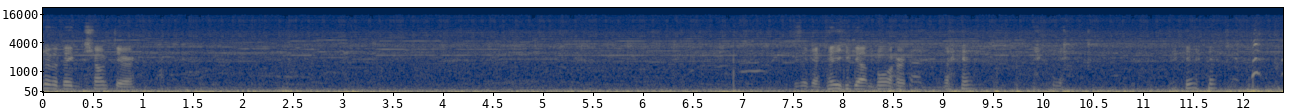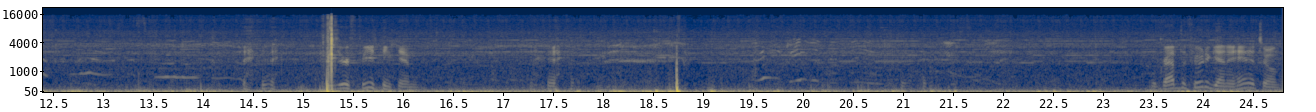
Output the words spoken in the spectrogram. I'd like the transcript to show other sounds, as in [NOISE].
bit of a big chunk there. He's like, I know you got more. [LAUGHS] You're feeding him. [LAUGHS] well, grab the food again and hand it to him.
